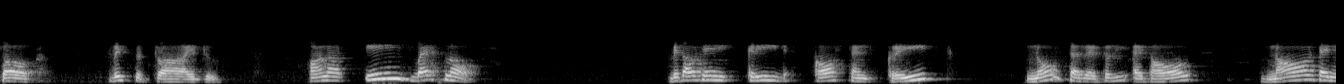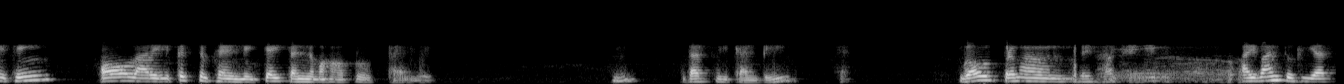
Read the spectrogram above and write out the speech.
so, we should try to honor each Vaishnava without any creed, cost and creed, no territory at all, not anything, all are in Krishna family, Chaitanya Mahaprabhu family. Hmm? Thus we can be. Gaur Praman. I want to hear.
